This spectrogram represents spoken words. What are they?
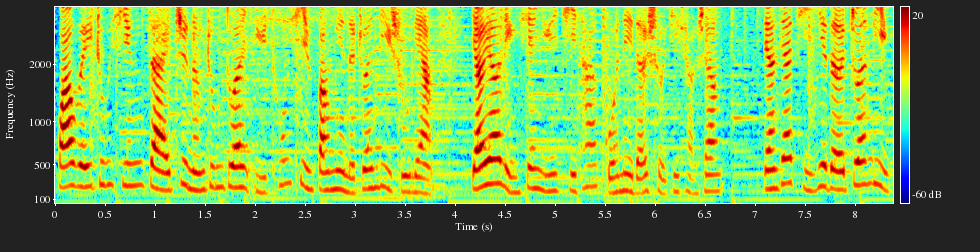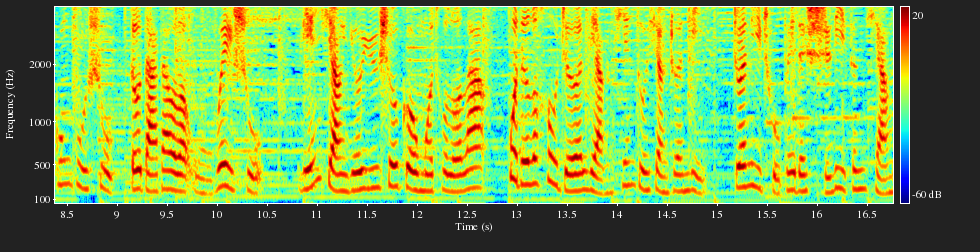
华为、中兴在智能终端与通信方面的专利数量遥遥领先于其他国内的手机厂商，两家企业的专利公布数都达到了五位数。联想由于收购摩托罗拉，获得了后者两千多项专利，专利储备的实力增强。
